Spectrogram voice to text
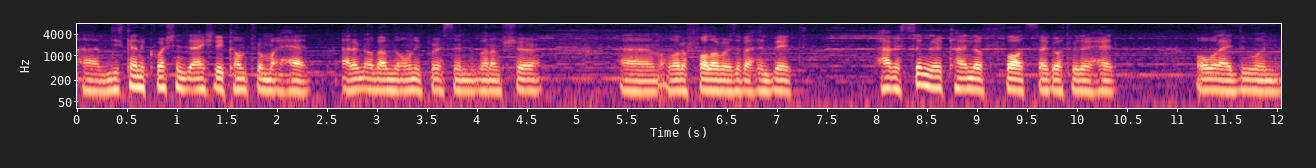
um, these kind of questions actually come through my head. I don't know if I'm the only person, but I'm sure um, a lot of followers of Ahlul Bayt have a similar kind of thoughts that go through their head. What will I do and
